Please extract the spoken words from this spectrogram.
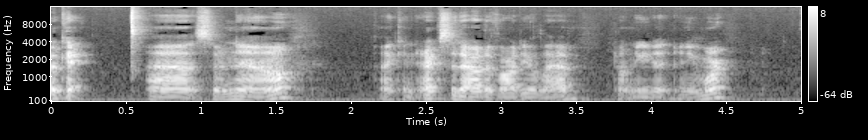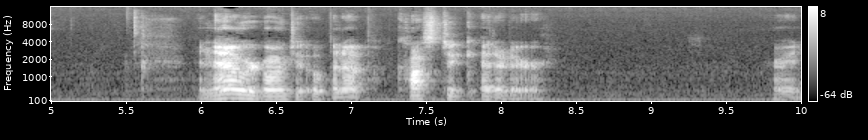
Okay, uh, so now I can exit out of Audio Lab. Don't need it anymore. And now we're going to open up Caustic Editor. All right,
